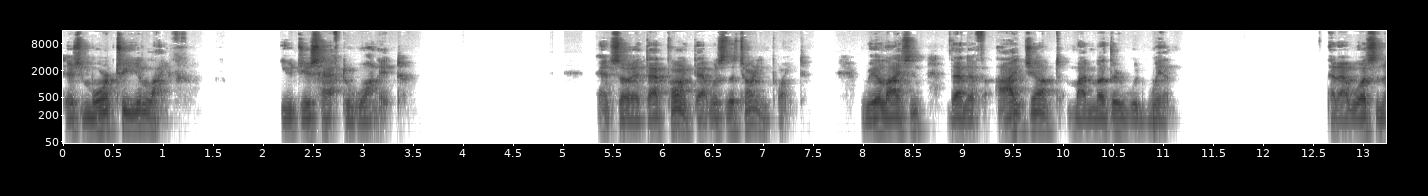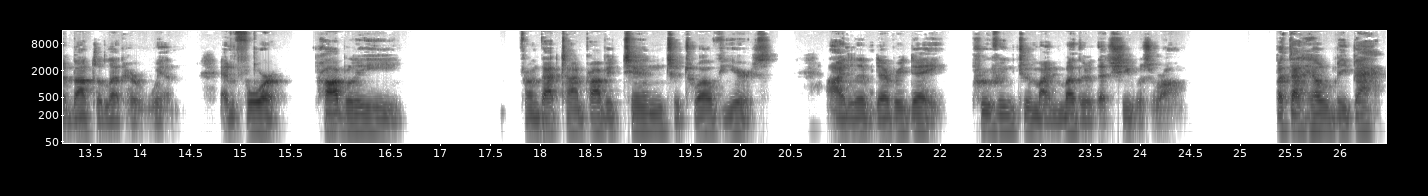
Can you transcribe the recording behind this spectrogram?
there's more to your life. You just have to want it. And so at that point, that was the turning point, realizing that if I jumped, my mother would win. And I wasn't about to let her win. And for probably from that time, probably 10 to 12 years, I lived every day proving to my mother that she was wrong. But that held me back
